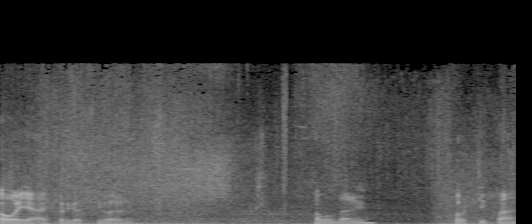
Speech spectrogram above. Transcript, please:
Oh yeah, I forgot you are. How old are you? 45?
